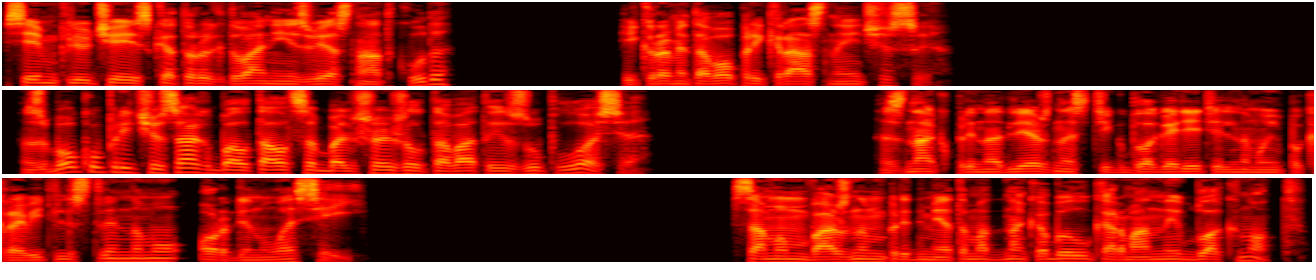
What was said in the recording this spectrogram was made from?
семь ключей, из которых два неизвестно откуда, и, кроме того, прекрасные часы. Сбоку при часах болтался большой желтоватый зуб лося, знак принадлежности к благодетельному и покровительственному ордену лосей. Самым важным предметом, однако, был карманный блокнот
